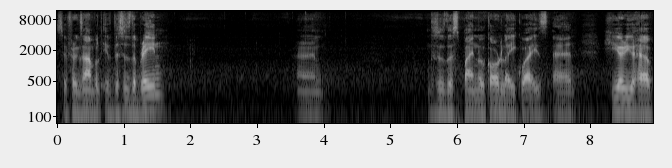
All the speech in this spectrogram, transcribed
say for example, if this is the brain and this is the spinal cord likewise and here you have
